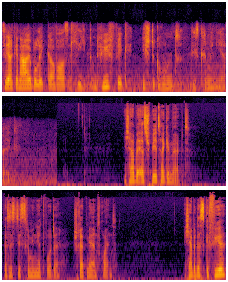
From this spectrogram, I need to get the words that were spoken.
sehr genau überlegen, an was es liegt. Und häufig ist der Grund Diskriminierung. Ich habe erst später gemerkt, dass es diskriminiert wurde, schreibt mir ein Freund. Ich habe das Gefühl,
